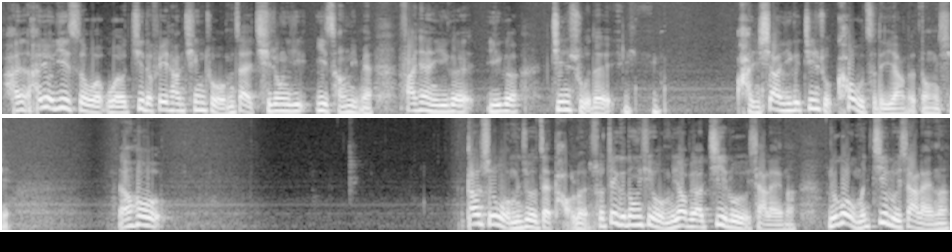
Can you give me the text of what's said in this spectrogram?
很很有意思。我我记得非常清楚，我们在其中一一层里面发现一个一个金属的。很像一个金属扣子的一样的东西，然后当时我们就在讨论说这个东西我们要不要记录下来呢？如果我们记录下来呢，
